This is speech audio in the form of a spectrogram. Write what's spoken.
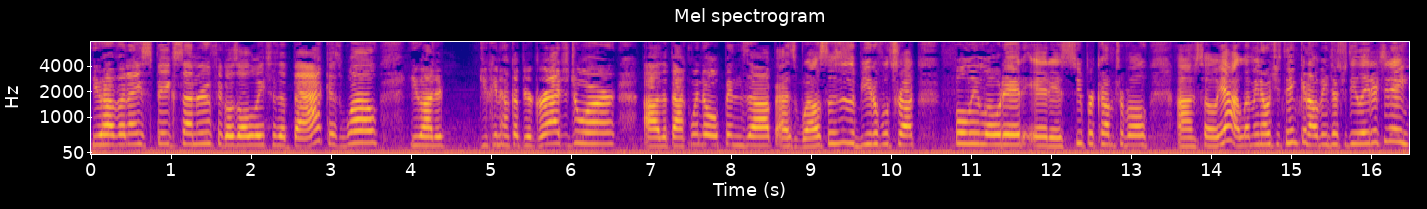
You have a nice big sunroof. It goes all the way to the back as well. You got it. You can hook up your garage door. Uh, the back window opens up as well. So this is a beautiful truck fully loaded. It is super comfortable. Um, so yeah, let me know what you think and I'll be in touch with you later today.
